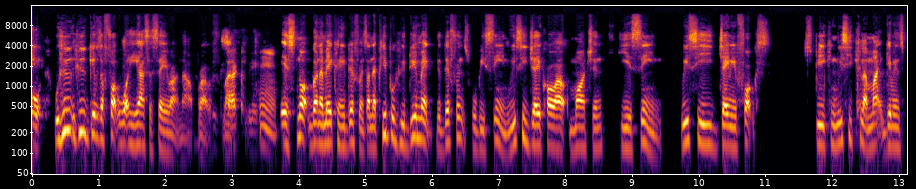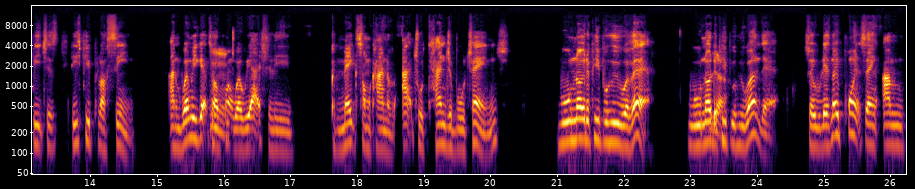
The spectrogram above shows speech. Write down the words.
or who who gives a fuck what he has to say right now, bro? Like Exactly. mm. it's not going to make any difference. And the people who do make the difference will be seen. We see J. Cole out marching, he is seen. We see Jamie Foxx speaking. We see Killer Mike giving speeches. These people are seen. And when we get to Mm. a point where we actually can make some kind of actual tangible change, we'll know the people who were there. We'll know the Yeah. people who weren't there. So there's no point saying I'm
